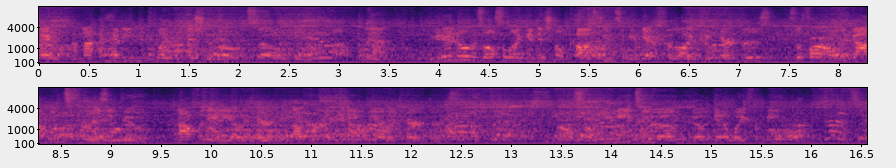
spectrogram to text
Heck, I'm not, I haven't even played the mission mode, so, yeah. If you didn't know, there's also, like, additional costumes you can get for, like, the characters. So far, I only got ones for Izuku not for the any other character, not for any of the other characters. Also, you need to um, go get away from me. That's it.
